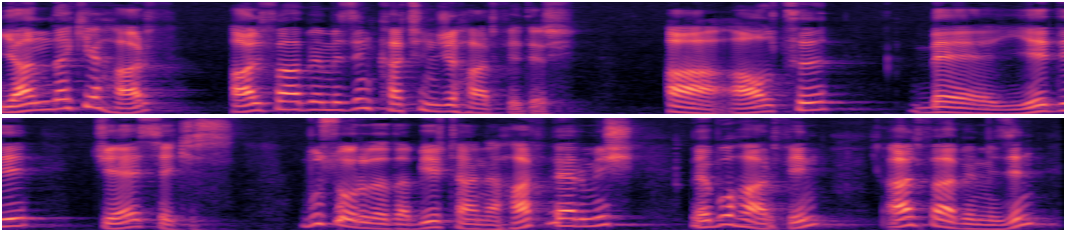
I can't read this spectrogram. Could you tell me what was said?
Yandaki harf alfabemizin kaçıncı harfidir? A 6, B 7, C 8. Bu soruda da bir tane harf vermiş ve bu harfin alfabemizin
